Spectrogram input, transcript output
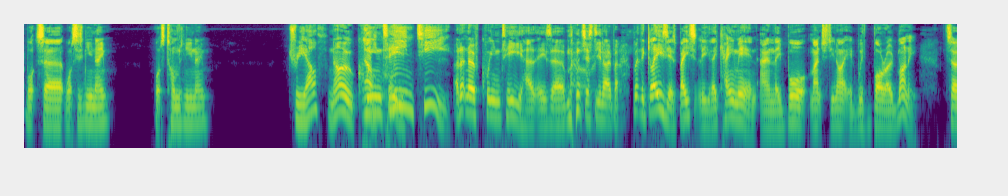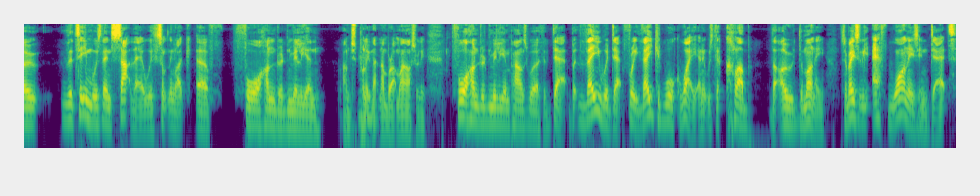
what's uh, what's his new name? What's Tom's new name? Tree Elf? No, Queen No, T. Queen T. I don't know if Queen T has, is a Manchester United fan, but the Glazers basically they came in and they bought Manchester United with borrowed money. So the team was then sat there with something like uh, 400 million. I'm just pulling that number up my arse, really. 400 million pounds worth of debt, but they were debt free. They could walk away, and it was the club that owed the money. So basically, F1 is in debt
